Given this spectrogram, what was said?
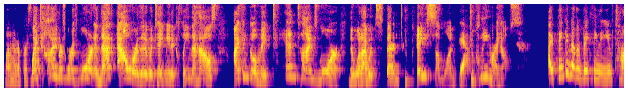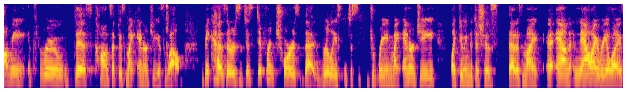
one hundred percent. My time is worth more, and that hour that it would take me to clean the house, I can go make ten times more than what I mm-hmm. would spend to pay someone Yeah. to clean my house. I think another big thing that you've taught me through this concept is my energy as well. Because there's just different chores that really just drain my energy, like doing the dishes. That is my, and now I realize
